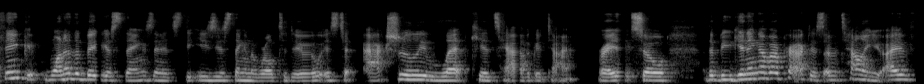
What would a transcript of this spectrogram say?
think one of the biggest things, and it's the easiest thing in the world to do, is to actually let kids have a good time, right? So, the beginning of our practice, I'm telling you, I've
